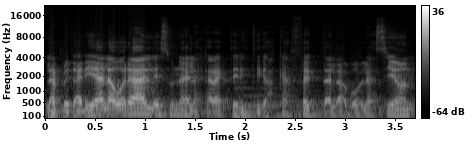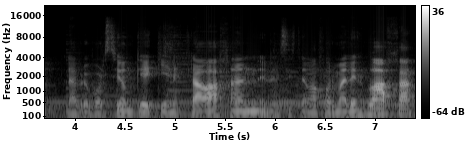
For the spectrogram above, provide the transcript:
La precariedad laboral es una de las características que afecta a la población, la proporción que quienes trabajan en el sistema formal es baja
